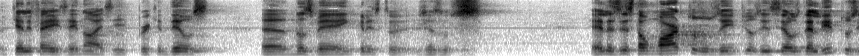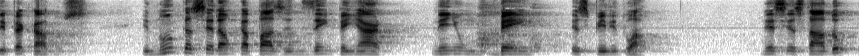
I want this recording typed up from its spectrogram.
do que Ele fez em nós e porque Deus eh, nos vê em Cristo Jesus. Eles estão mortos, os ímpios, em seus delitos e pecados, e nunca serão capazes de desempenhar nenhum bem espiritual. Nesse estado,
